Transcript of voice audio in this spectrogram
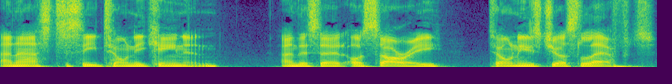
and asked to see Tony Keenan, and they said, "Oh, sorry, Tony's just left.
